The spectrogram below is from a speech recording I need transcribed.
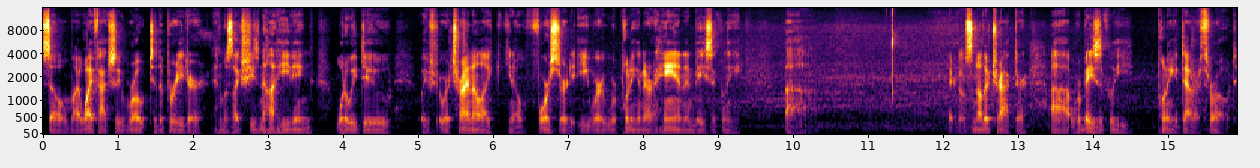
so my wife actually wrote to the breeder and was like, "She's not eating. What do we do? We're trying to like you know force her to eat. We're we're putting in her hand and basically." Uh, there goes another tractor. Uh, we're basically putting it down her throat.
